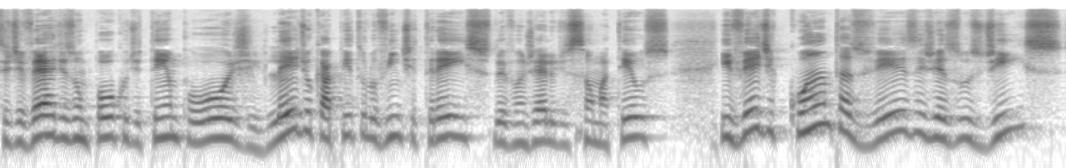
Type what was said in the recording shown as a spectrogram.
Se tiverdes um pouco de tempo hoje, lede o capítulo 23 do Evangelho de São Mateus e vede quantas vezes Jesus diz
